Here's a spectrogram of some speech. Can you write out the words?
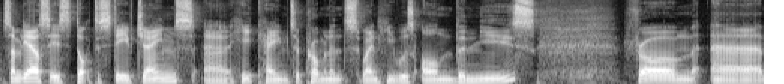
Somebody else is Dr. Steve James. Uh, he came to prominence when he was on the news from uh,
